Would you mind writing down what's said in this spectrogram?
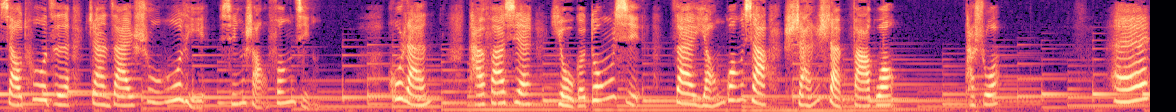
小兔子站在树屋里欣赏风景，忽然，它发现有个东西。在阳光下闪闪发光，他说：“哎，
